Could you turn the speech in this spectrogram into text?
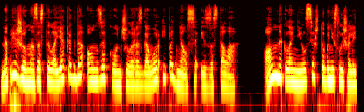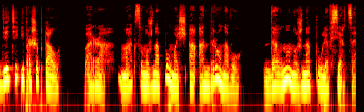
Напряженно застыла я, когда он закончил разговор и поднялся из-за стола. Он наклонился, чтобы не слышали дети, и прошептал – Пора. Максу нужна помощь, а Андронову давно нужна пуля в сердце.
